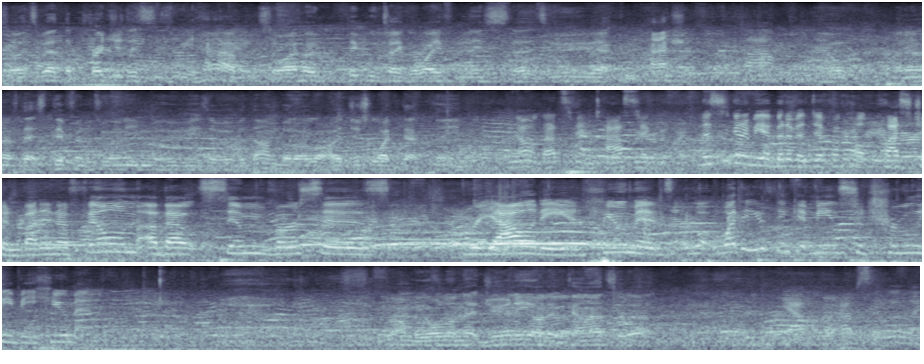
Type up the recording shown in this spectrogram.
So it's about the prejudices we have. And so I hope people take away from this that it's a movie about compassion. Now, I don't know if that's different to any movies I've ever done, but I, I just like that theme. No, that's fantastic. This is going to be a bit of a difficult question, but in a film about sim versus reality and humans, what, what do you think it means to truly be human? Are we all on that journey? I don't- can't answer that. Yeah, absolutely.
